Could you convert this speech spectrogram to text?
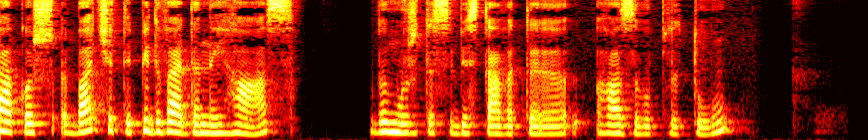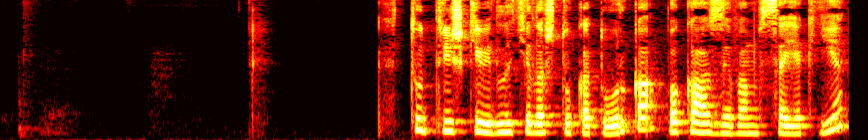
Також, бачите, підведений газ. Ви можете собі ставити газову плиту. Тут трішки відлетіла штукатурка, показую вам все, як є,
